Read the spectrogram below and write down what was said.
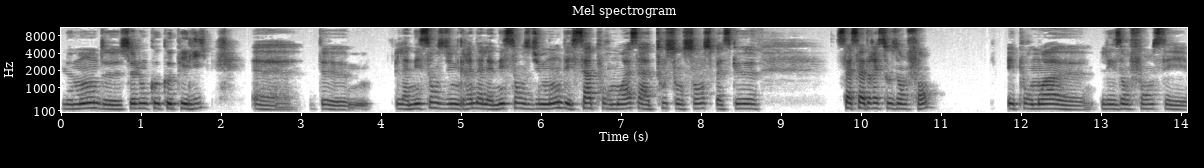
le monde selon Cocopelli, de la naissance d'une graine à la naissance du monde. Et ça, pour moi, ça a tout son sens parce que ça s'adresse aux enfants. Et pour moi, les enfants, c'est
